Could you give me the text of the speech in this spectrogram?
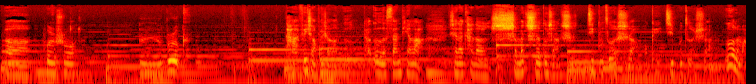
呃，或者说，嗯，Brooke，他非常非常的饿，他饿了三天啦，现在看到什么吃的都想吃，饥不择食啊，OK，饥不择食啊，饿了嘛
